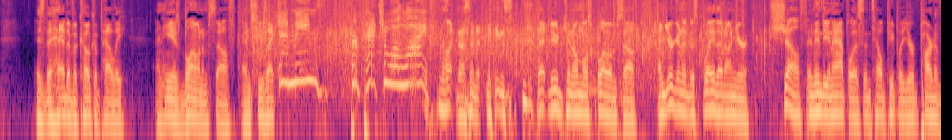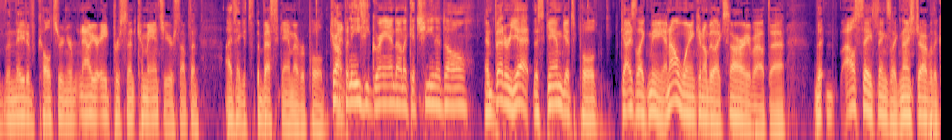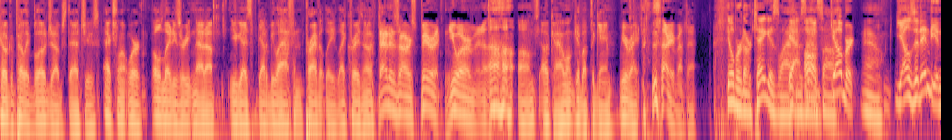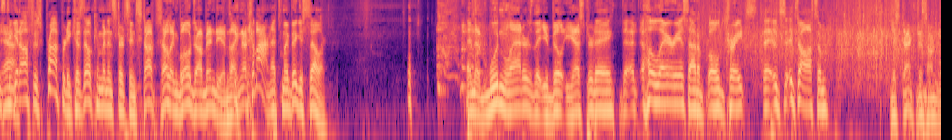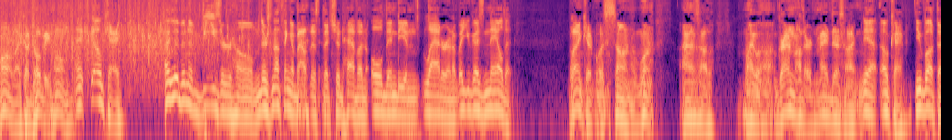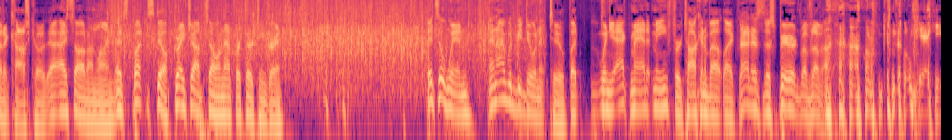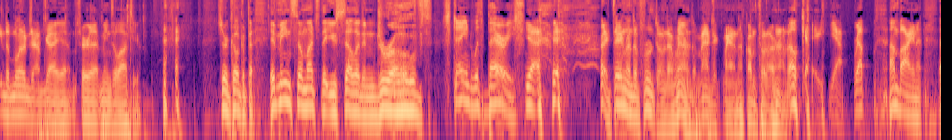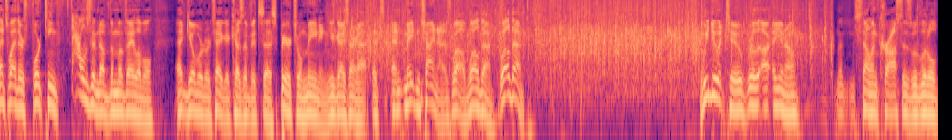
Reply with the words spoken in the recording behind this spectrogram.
is the head of a Kokopelli, and he is blowing himself. And she's like, It means perpetual life. no, it doesn't. It means that dude can almost blow himself. And you're going to display that on your shelf in Indianapolis and tell people you're part of the native culture and you're now you're 8% Comanche or something. I think it's the best scam ever pulled. Drop and, an easy grand on a Kachina doll. and better yet, the scam gets pulled. Guys like me, and I'll wink and I'll be like, sorry about that. The, I'll say things like, nice job with the Kokopelli blowjob statues. Excellent work. Old ladies are eating that up. You guys have got to be laughing privately like crazy. Like, that is our spirit. You are. Oh, oh, okay. I won't give up the game. You're right. sorry about that. Gilbert Ortega's laughing Yeah. his Oh, ass off. Gilbert Yeah. yells at Indians to get off his property because they'll come in and start saying, "Stop selling blowjob Indians." Like, no, come on, that's my biggest seller. and the wooden ladders that you built yesterday, that, uh, hilarious out of old crates. It's it's awesome. You stack this on wall like Adobe home. Eh, okay. I live in a Beazer home. There's nothing about this that should have an old Indian ladder in it, but you guys nailed it. Blanket was sewn. As a, my uh, grandmother made this. I, yeah, okay. You bought that at Costco. I, I saw it online. It's but still great job selling that for thirteen grand. It's a win, and I would be doing it too. But when you act mad at me for talking about like that is the spirit of love, okay, the blowjob guy. Yeah, I'm sure that means a lot to you. sure, Coca. It means so much that you sell it in droves. Stained with berries. Yeah. right, then with the fruit of the, the magic man that comes to the Okay, yeah, yep, I'm buying it. That's why there's 14,000 of them available at Gilbert Ortega because of its uh, spiritual meaning. You guys are not. It's and made in China as well. Well done. Well done. We do it too. Really, uh, you know, selling crosses with little.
